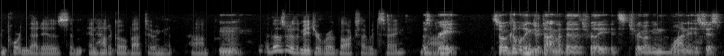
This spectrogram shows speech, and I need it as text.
important that is and, and how to go about doing it. Um, Mm. those are the major roadblocks, I would say. That's Um, great. So a couple things you're talking about there that's really it's true. I mean, one is just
